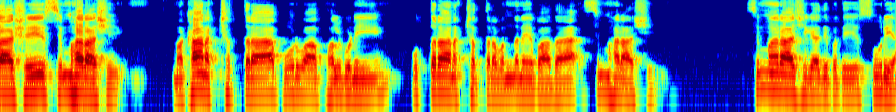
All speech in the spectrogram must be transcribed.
ರಾಶಿ ಸಿಂಹರಾಶಿ ಮಖ ನಕ್ಷತ್ರ, ಪೂರ್ವ ಫಲ್ಗುಣಿ, ಉತ್ತರ ನಕ್ಷತ್ರ ಒಂದನೇ ಪಾದ ಸಿಂಹರಾಶಿ ಸಿಂಹರಾಶಿಗೆ ಅಧಿಪತಿ ಸೂರ್ಯ.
